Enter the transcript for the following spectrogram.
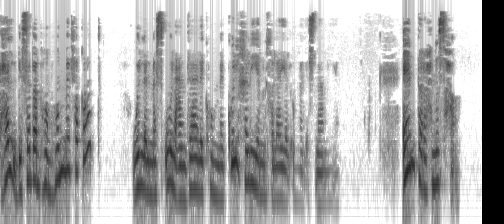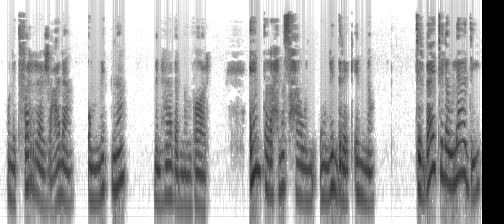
هل بسببهم هم فقط ولا المسؤول عن ذلك هم كل خلية من خلايا الأمة الإسلامية؟ إمتى رح نصحى ونتفرج على أمتنا من هذا المنظار. إمتى رح نصحى وندرك إنه تربايتي لأولادي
